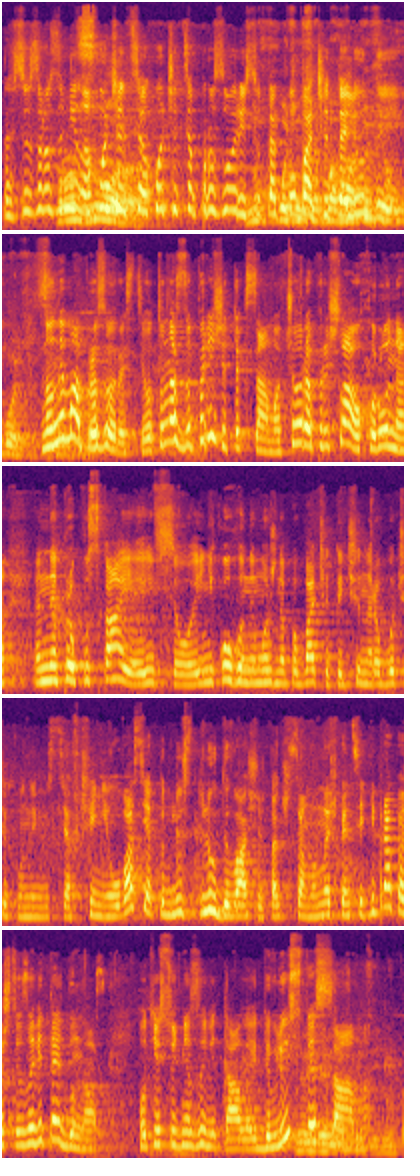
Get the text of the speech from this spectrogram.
Та все зрозуміло, Прозоро. хочеться, хочеться прозорість, Ну, так хочеться побачити багато людей. хочеться. Ну нема прозорості. От у нас в Запоріжжі так само. Вчора прийшла, охорона не пропускає і все. І нікого не можна побачити, чи на робочих вони місцях, чи ні. У вас я дивлюсь, люди ваші так ж само, мешканці Дніпра, кажуть, завітай до нас. От я сьогодні завітала і дивлюсь Ну, те саме. тут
